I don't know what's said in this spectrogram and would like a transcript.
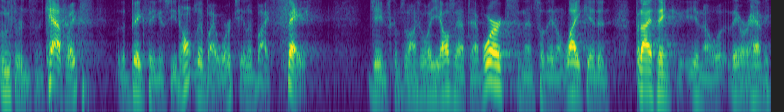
Lutherans and Catholics, the big thing is you don't live by works, you live by faith. James comes along and says, well, you also have to have works, and then so they don't like it. And, but I think, you know, they were having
